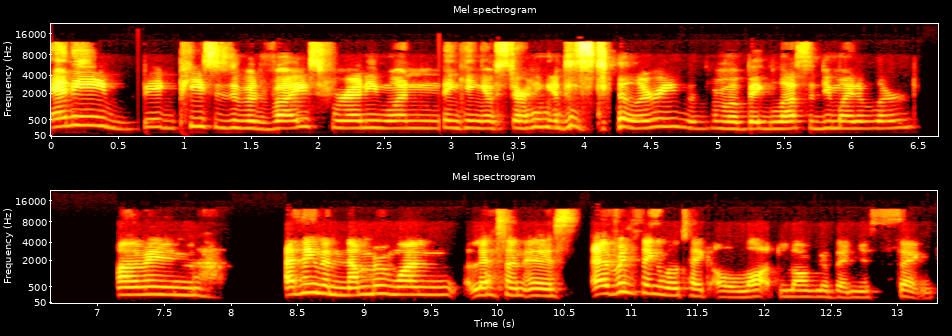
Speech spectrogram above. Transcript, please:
Any big pieces of advice for anyone thinking of starting a distillery from a big lesson you might have learned? I mean, I think the number one lesson is everything will take a lot longer than you think.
